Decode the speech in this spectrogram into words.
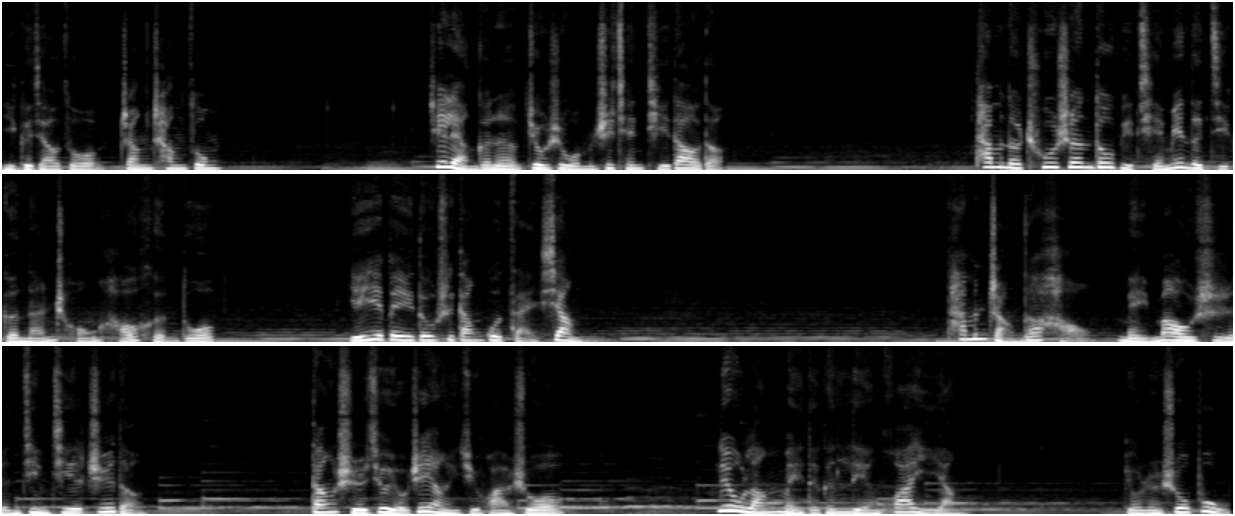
一个叫做张昌宗。这两个人就是我们之前提到的。他们的出身都比前面的几个男宠好很多，爷爷辈都是当过宰相。他们长得好，美貌是人尽皆知的。当时就有这样一句话说：“六郎美得跟莲花一样。”有人说不，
